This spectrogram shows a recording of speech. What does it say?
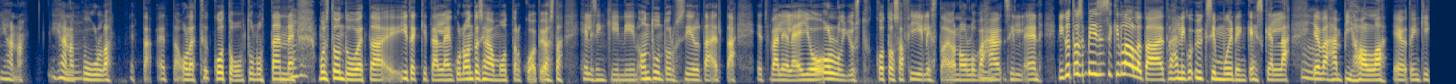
Ihana, ihana Mm. kuulla, että, että olet kotoutunut tänne. Mhm. Musta tuntuu, että itsekin tälleen, kun on tosiaan muuttanut Kuopiosta Helsinkiin, niin on tuntunut siltä, että, että välillä ei ole ollut just kotosa fiilistä tai on ollut Mm. vähän silleen, niin kuin tuossa biisissäkin lauletaan, että vähän niin kuin yksin muiden keskellä Mm. ja vähän pihalla ja jotenkin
